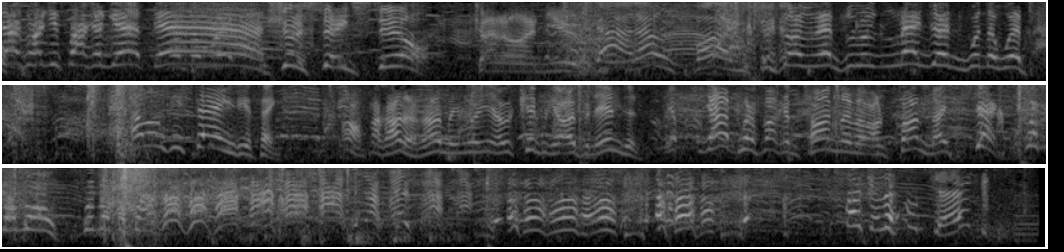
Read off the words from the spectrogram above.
That's what you fucking get, yeah! You should have stayed still. Kind of on you. Yeah, that was fun. This guy's an absolute legend with the whip. How long is he staying, do you think? Oh, fuck, I don't know. I mean, we, you know, we're keeping it open-ended. You, you can't put a fucking time limit on fun, mate. Jack, whip the ball! Whip the ball! Fucking hell, Jack.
